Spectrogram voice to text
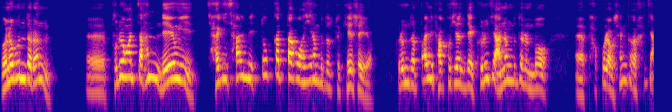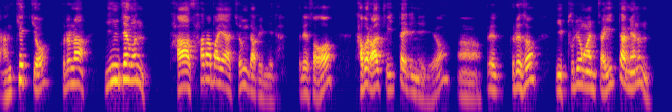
어느 분들은 에, 불용한자 한 내용이 자기 삶이 똑같다고 하시는 분들도 계세요. 그러면 빨리 바꾸시는데 그러지 않은 분들은 뭐 에, 바꾸려고 생각을 하지 않겠죠. 그러나 인생은 다 살아봐야 정답입니다. 그래서 답을 알 수 있다 이런 얘기예요. 어, 그래, 그래서 이 불용한 자 있다면은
